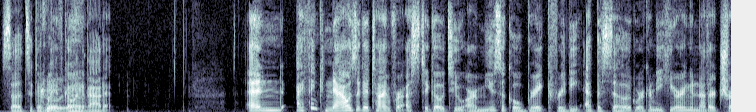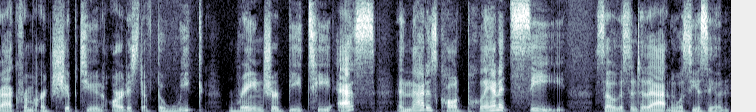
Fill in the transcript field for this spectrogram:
So it's a good way of going yeah. about it. And I think now is a good time for us to go to our musical break for the episode. We're going to be hearing another track from our chiptune artist of the week, Ranger BTS, and that is called Planet C. So listen to that, and we'll see you soon.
